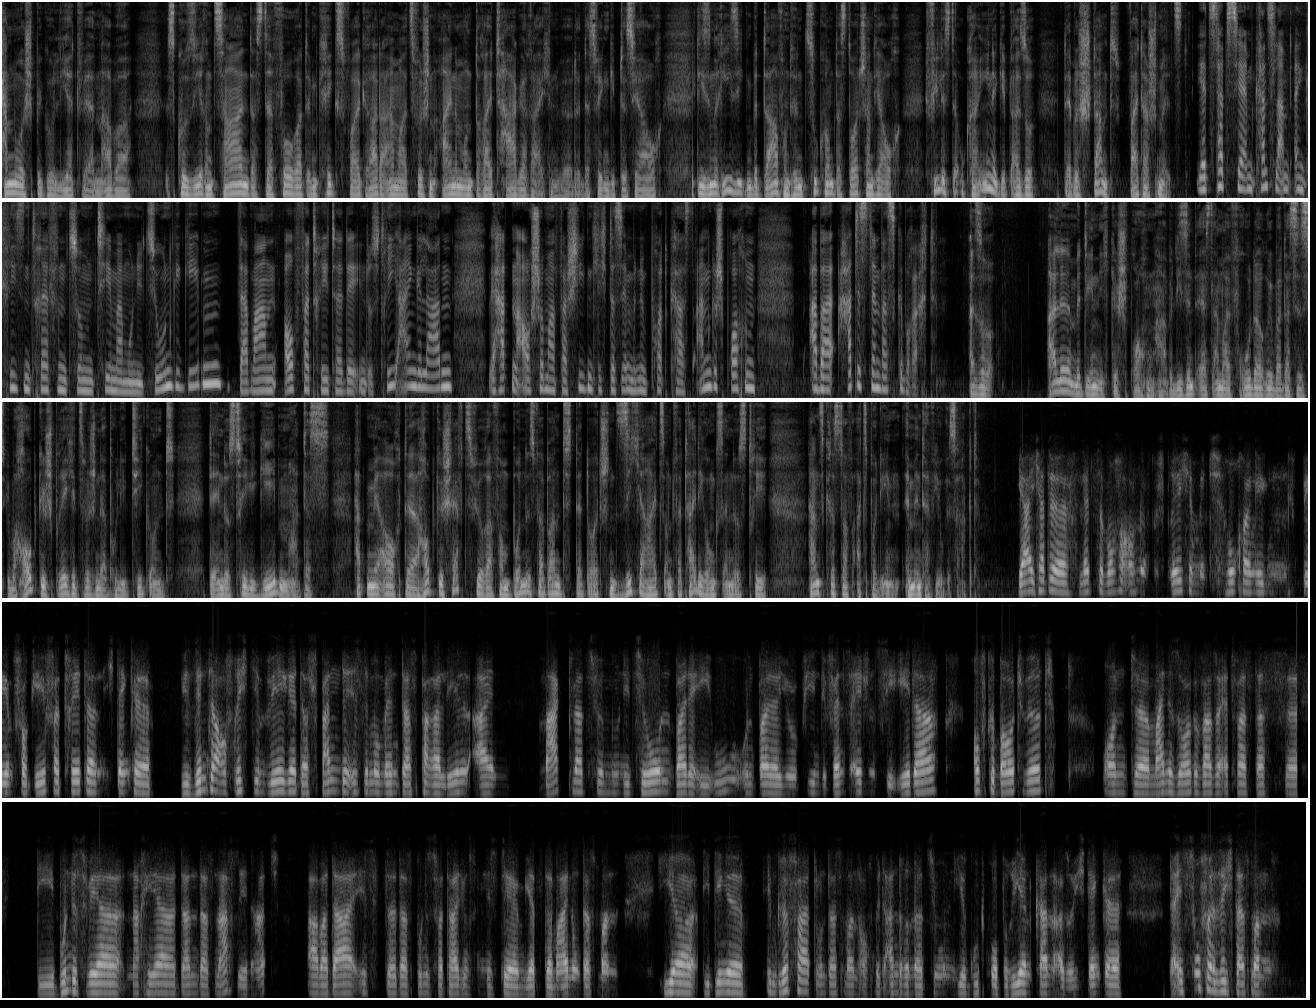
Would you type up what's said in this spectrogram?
kann nur spekuliert werden, aber es kursieren Zahlen, dass der Vorrat im Kriegsfall gerade einmal zwischen einem und drei Tage reichen würde. Deswegen gibt es ja auch diesen riesigen Bedarf und hinzu kommt, dass Deutschland ja auch vieles der Ukraine gibt, also der Bestand weiter schmilzt. Jetzt hat es ja im Kanzleramt ein Krisentreffen zum Thema Munition gegeben. Da waren auch Vertreter der Industrie eingeladen. Wir hatten auch schon mal verschiedentlich das in dem Podcast angesprochen. Aber hat es denn was gebracht? Also alle, mit denen ich gesprochen habe, die sind erst einmal froh darüber, dass es überhaupt Gespräche zwischen der Politik und der Industrie gegeben hat. Das hat mir auch der Hauptgeschäftsführer vom Bundesverband der deutschen Sicherheits- und Verteidigungsindustrie, Hans-Christoph Atzpodin, im Interview gesagt. Ja, ich hatte letzte Woche auch noch Gespräche mit hochrangigen BMVG-Vertretern. Ich denke, wir sind da auf richtigem Wege. Das Spannende ist im Moment, dass parallel ein Marktplatz für Munition bei der EU und bei der European Defence Agency EDA aufgebaut wird. Und äh, meine Sorge war so etwas, dass äh, die Bundeswehr nachher dann das Nachsehen hat. Aber da ist äh, das Bundesverteidigungsministerium jetzt der Meinung, dass man hier die Dinge im Griff hat und dass man auch mit anderen Nationen hier gut kooperieren kann. Also ich denke, da ist Zuversicht, dass man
